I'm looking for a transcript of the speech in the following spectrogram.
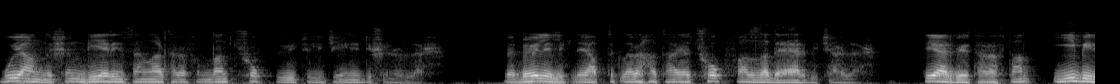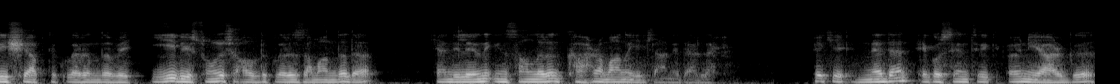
bu yanlışın diğer insanlar tarafından çok büyütüleceğini düşünürler. Ve böylelikle yaptıkları hataya çok fazla değer biçerler. Diğer bir taraftan iyi bir iş yaptıklarında ve iyi bir sonuç aldıkları zamanda da kendilerini insanların kahramanı ilan ederler. Peki neden egosentrik ön yargı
